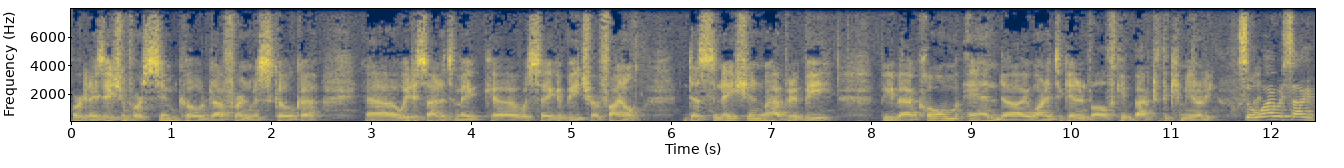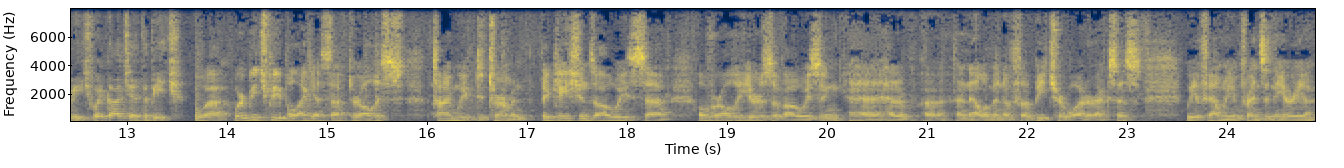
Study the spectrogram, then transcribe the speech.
organization for Simcoe, Dufferin, Muskoka. Uh, we decided to make uh, Wasaga Beach our final destination. We're happy to be be back home, and uh, I wanted to get involved, give back to the community. So why Wasaga Beach? What got you at the beach? Uh, we're beach people, I guess. After all this time, we've determined vacations always uh, over all the years have always in, had a, an element of uh, beach or water access. We have family and friends in the area.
